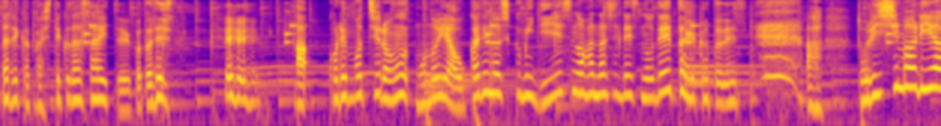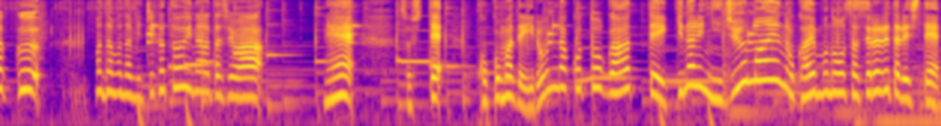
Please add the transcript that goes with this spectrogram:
誰か貸してくださいということです。あこれもちろん物やお金の仕組み DS の話ですのでということです。あ取締役。まだまだ道が遠いな私は。ね。そしてここまでいろんなことがあっていきなり20万円の買い物をさせられたりして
